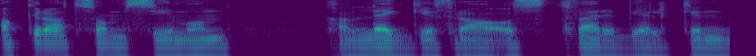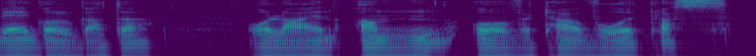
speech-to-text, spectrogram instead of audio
akkurat som Simon, kan legge fra oss tverrbjelken ved Golgata og la en annen overta vår plass.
